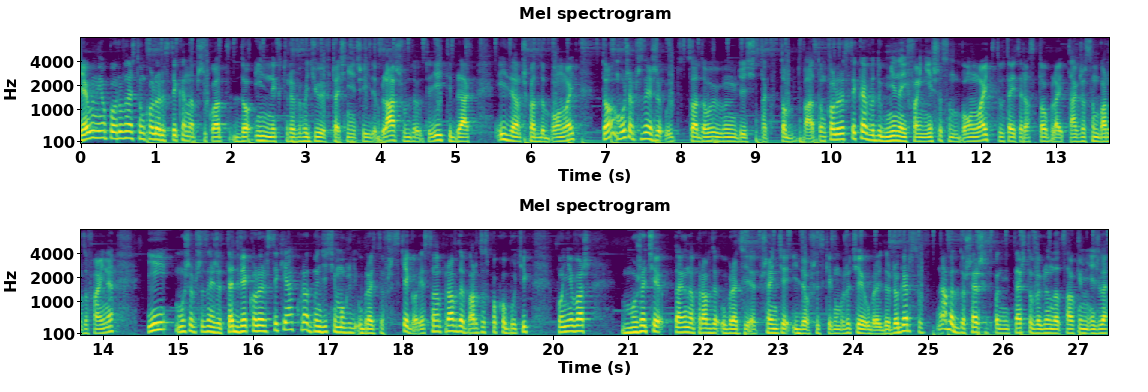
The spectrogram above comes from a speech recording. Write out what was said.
Jakbym miał porównać tą kolorystykę na przykład do innych, które wychodziły wcześniej, czyli do Blushów, do Utility Black i do, na przykład do Bone White, to muszę przyznać, że usadowiłbym gdzieś tak w top 2 tą kolorystykę. Według mnie najfajniejsze są Bone White, tutaj teraz Top Light także są bardzo fajne i muszę przyznać, że te dwie kolorystyki akurat będziecie mogli ubrać do wszystkiego. Jest to naprawdę bardzo spoko bucik, ponieważ Możecie tak naprawdę ubrać je wszędzie i do wszystkiego. Możecie je ubrać do joggersów, nawet do szerszych spodni też to wygląda całkiem nieźle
